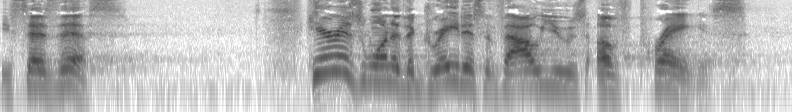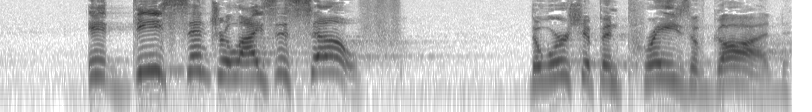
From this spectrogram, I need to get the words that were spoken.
he says this Here is one of the greatest values of praise it decentralizes self. The worship and praise of God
